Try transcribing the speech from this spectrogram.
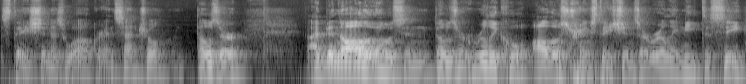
station as well, Grand Central. Those are I've been to all of those, and those are really cool. All those train stations are really neat to see,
